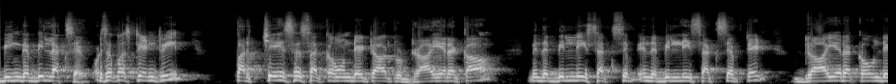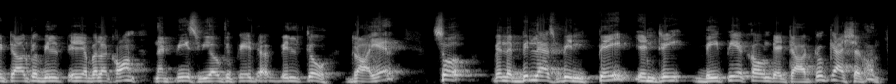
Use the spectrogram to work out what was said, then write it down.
Being the bill accepted. What's the first entry? Purchases account debtor to drawer account. When the bill is accepted, when the bill is accepted, drawer account debtor to bill payable account. That means we have to pay the bill to drawer. So when the bill has been paid, entry BP account debtor to cash account.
